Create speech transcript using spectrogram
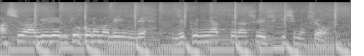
足を上げれるところまでいいんで軸になってる足を意識しましょう。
